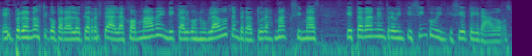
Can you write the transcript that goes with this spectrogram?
El pronóstico para lo que resta de la jornada indica algo nublado, temperaturas máximas que estarán entre 25 y 27 grados.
